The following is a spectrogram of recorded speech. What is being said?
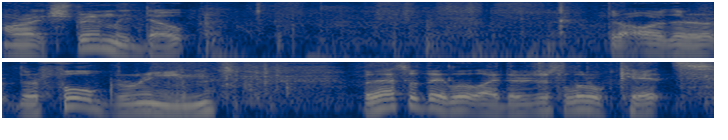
are extremely dope. They're all they're they're full green, but that's what they look like. They're just little kits,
